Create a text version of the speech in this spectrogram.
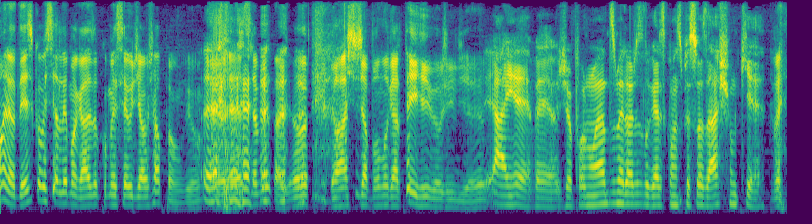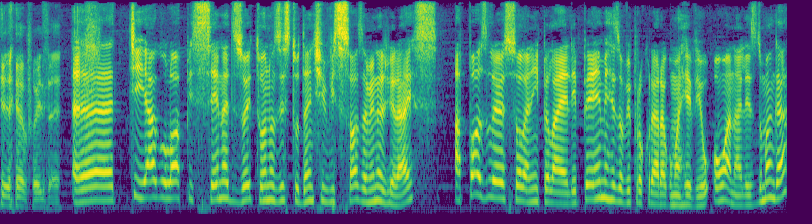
mano, eu desde que comecei a ler mangás, eu comecei a odiar o Japão, viu? É, essa é a verdade. Eu, eu acho o Japão um lugar terrível hoje em dia. Ah, é, velho. O Japão não é um dos melhores lugares como as pessoas acham que é. pois é. É, Tiago Lopes Sena, 18 anos, estudante Viçosa, Minas Gerais. Após ler Solanin pela LPM, resolvi procurar alguma review ou análise do mangá.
